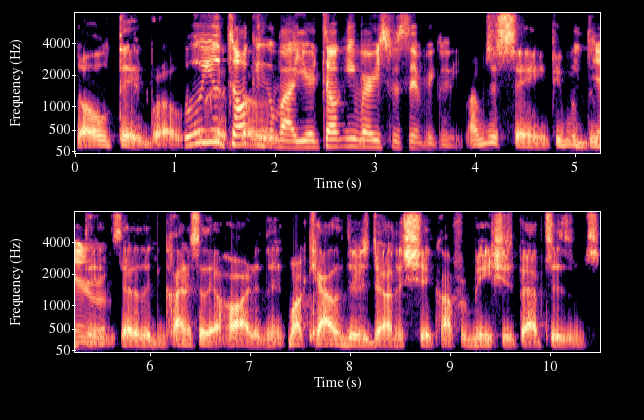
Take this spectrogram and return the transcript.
The whole thing, bro. Who are you Bro. talking about? You're talking very specifically. I'm just saying, people In do general. things out of the kindness of their heart, and then mark calendars down and shit, confirmations, baptisms.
